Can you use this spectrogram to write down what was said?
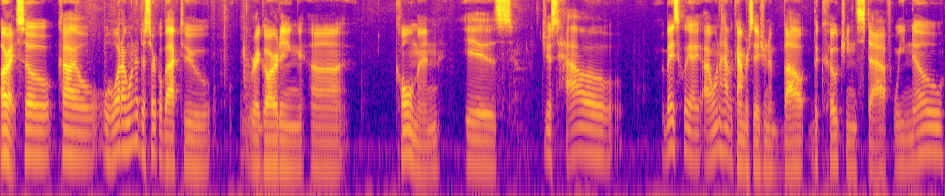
All right, so Kyle, what I wanted to circle back to regarding uh, Coleman is just how basically I, I want to have a conversation about the coaching staff. We know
